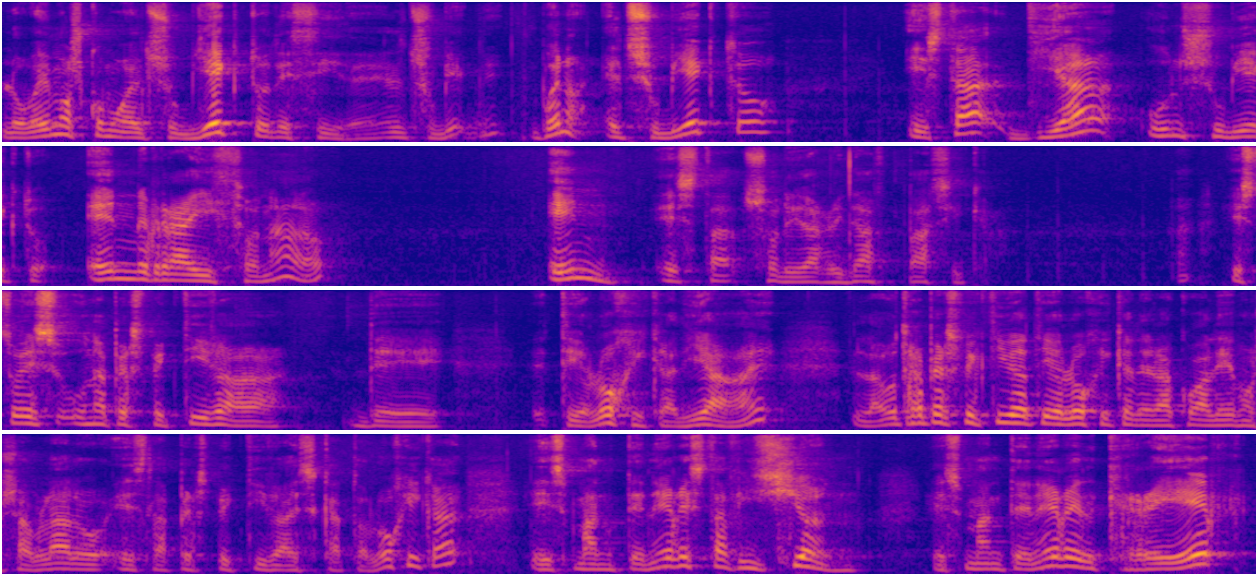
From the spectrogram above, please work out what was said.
lo vemos como el sujeto decide. El bueno, el sujeto está ya un sujeto enraizonado en esta solidaridad básica. Esto es una perspectiva de, teológica ya. ¿eh? La otra perspectiva teológica de la cual hemos hablado es la perspectiva escatológica, es mantener esta visión, es mantener el creer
